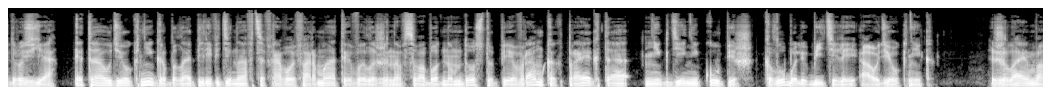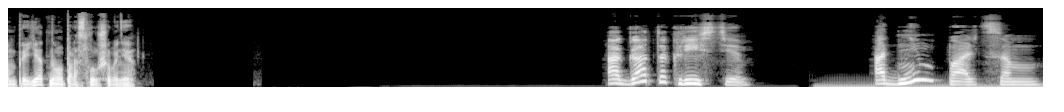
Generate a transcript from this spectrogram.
друзья, эта аудиокнига была переведена в цифровой формат и выложена в свободном доступе в рамках проекта «Нигде не купишь» Клуба любителей аудиокниг. Желаем вам приятного прослушивания. Агата Кристи. Одним пальцем.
